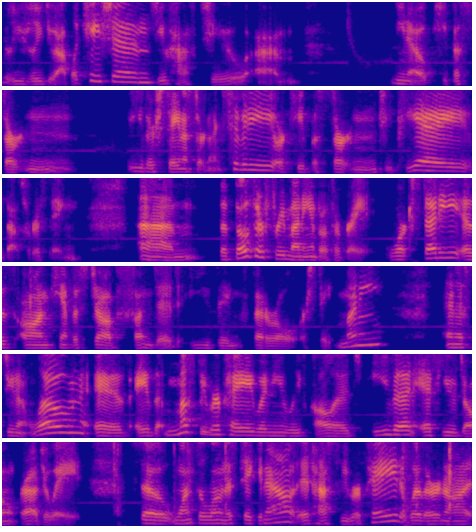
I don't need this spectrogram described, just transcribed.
usually do applications, you have to, um, you know, keep a certain, either stay in a certain activity or keep a certain GPA, that sort of thing. Um, but both are free money and both are great. Work study is on campus job funded using federal or state money. And a student loan is aid that must be repaid when you leave college, even if you don't graduate. So once a loan is taken out, it has to be repaid, whether or not,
